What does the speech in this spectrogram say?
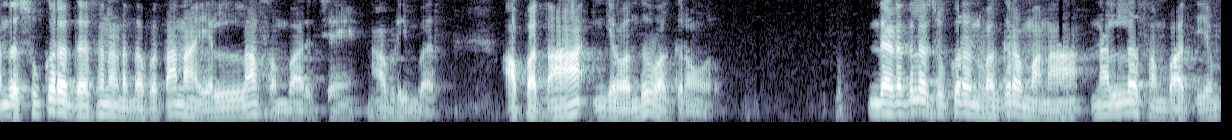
அந்த சுக்கிர தசை நடந்தப்போ தான் நான் எல்லாம் சம்பாரித்தேன் அப்படிம்பார். அப்போ தான் இங்கே வந்து வக்ரம் வரும். இந்த இடத்துல சுக்கரன் வக்ரமானா நல்ல சம்பாத்தியம்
